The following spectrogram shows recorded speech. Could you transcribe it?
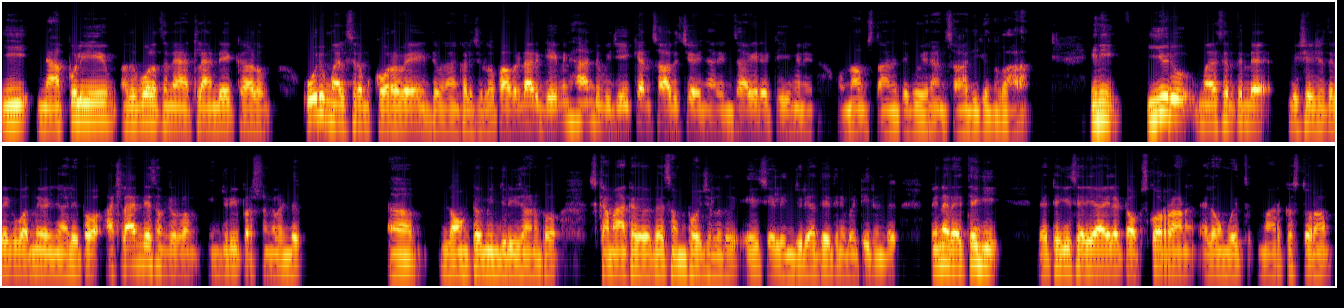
ഈ നാപ്പോളിയെയും അതുപോലെ തന്നെ അറ്റ്ലാന്റയെക്കാളും ഒരു മത്സരം കുറവേ ഇന്ത്യ മിലാൻ കളിച്ചുള്ളൂ. അപ്പോൾ അവരുടെ ആ ഒരു ഗെയിം ഇൻ ഹാൻഡ് വിജയിക്കാൻ സാധിച്ചു കഴിഞ്ഞാൽ ഇൻസാഗിയുടെ ടീമിന് ഒന്നാം സ്ഥാനത്തേക്ക് ഉയരാൻ സാധിക്കും എന്നുള്ളതാണ്. ഇനി ഈ ഒരു മത്സരത്തിന്റെ വിശേഷത്തിലേക്ക് വന്നു കഴിഞ്ഞാൽ ഇപ്പോൾ അറ്റ്ലാന്റയെ സംബന്ധിച്ചിടത്തോളം ഇഞ്ചുറി പ്രശ്നങ്ങളുണ്ട്. ലോങ് ടേം ഇഞ്ചുറീസ് ആണ് ഇപ്പോൾ സ്കമാക്കൊക്കെ സംഭവിച്ചുള്ളത് ഏഷ്യയിൽ ഇഞ്ചുറി അദ്ദേഹത്തിന് പറ്റിയിട്ടുണ്ട്. പിന്നെ രഥഗി രഥഗി ശരിയായ ടോപ്പ് സ്കോറാണ് അലോങ് വിത്ത് മാർക്കസ് തുറാം.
